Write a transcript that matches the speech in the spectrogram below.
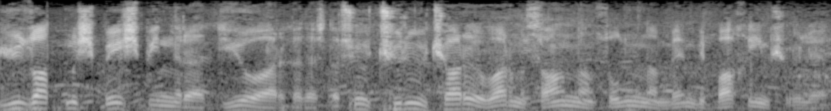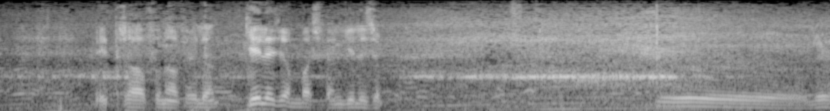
165 bin lira diyor arkadaşlar. Şöyle çürüğü çarığı var mı sağından solundan ben bir bakayım şöyle etrafına falan. Geleceğim başkan geleceğim. Şöyle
